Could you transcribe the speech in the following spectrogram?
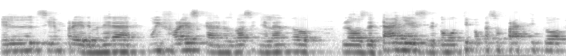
él siempre de manera muy fresca nos va señalando los detalles de como un tipo caso práctico,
